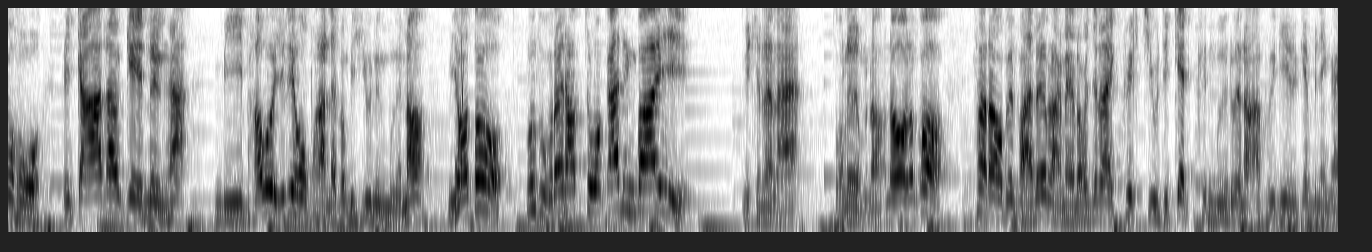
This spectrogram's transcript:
โอ้โหเป็นการ์ดดาวเกตหนึ่งฮะมี power อยู่ที่6,000แล้วก็มีชิวหนึ่งหมื่นเนาะมีออโต้เมื่อถูกไล่ทับจัวการ์ดหนึ่งใบ มีแค่นั้นแหละตัวเริ่มเนาะแล้วก็ถ้าเราเป็นฝ่ายเริ่มหลังเนี่ยเราก็จะได้ quick chill ticket ขึ้นมือด้วยเนาะอะ quick chill ticket เป็นยังไง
